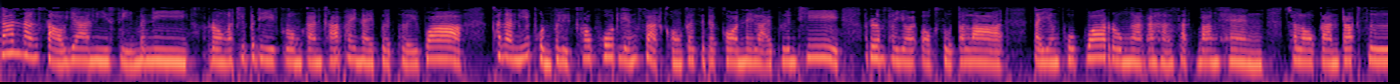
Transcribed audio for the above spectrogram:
ด้านนางสาวยานีศรีมณี รองอธิบดีกรมการค้าภายในเปิดเผยว่า ขณะนี้ผลผลิตข้าวโพดเลี้ยงสัตว์ของเกษตรกรในหลายพื้นที่ เริ่มทยอยออกสู่ตลาด แต่ยังพบว่าโรงงานอาหารสัตว์บางแห่ง ชะลอการรับซื้อ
